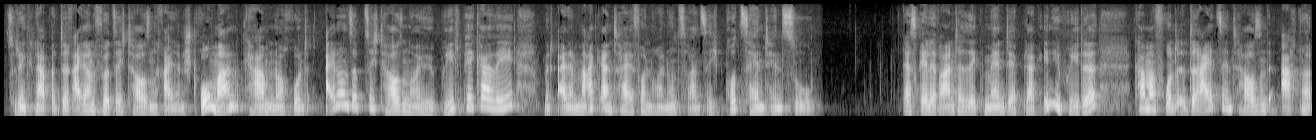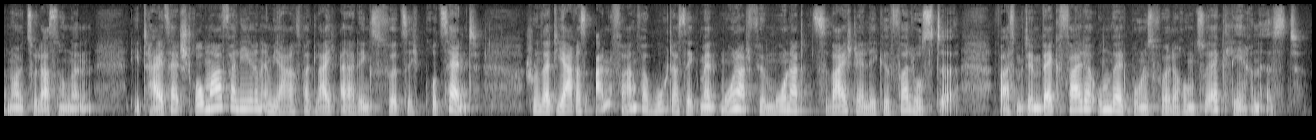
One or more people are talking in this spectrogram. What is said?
Zu den knapp 43.000 reinen Stromern kamen noch rund 71.000 neue Hybrid-Pkw mit einem Marktanteil von 29 Prozent hinzu. Das relevante Segment der Plug-in-Hybride kam auf rund 13.800 Neuzulassungen. Die Teilzeitstromer verlieren im Jahresvergleich allerdings 40 Prozent. Schon seit Jahresanfang verbucht das Segment Monat für Monat zweistellige Verluste, was mit dem Wegfall der Umweltbonusförderung zu erklären ist.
